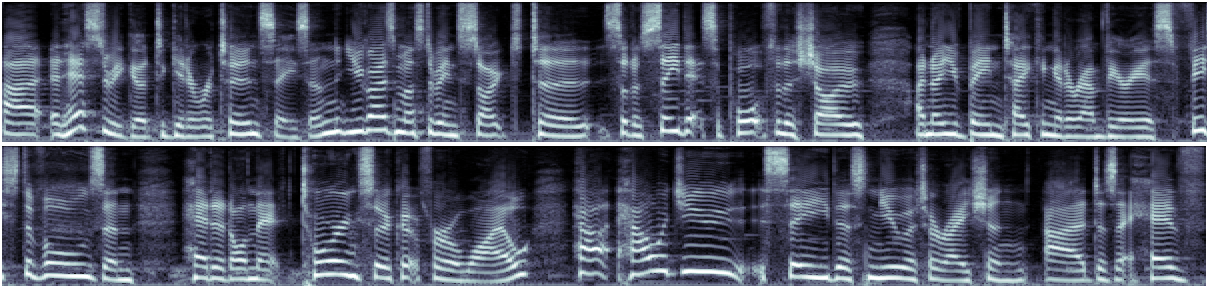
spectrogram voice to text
uh, it has to be good to get a return season. You guys must have been stoked to sort of see that support for the show. I know you've been taking it around various festivals and had it on that touring circuit for a while. How, how would you see this new iteration? Uh, does it have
